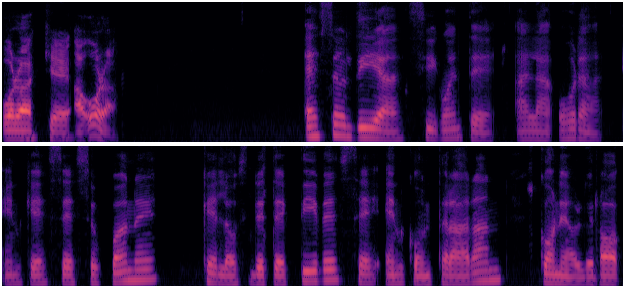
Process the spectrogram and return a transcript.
hora que ahora. Es el día siguiente a la hora en que se supone que los detectives se encontrarán con el Rock.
